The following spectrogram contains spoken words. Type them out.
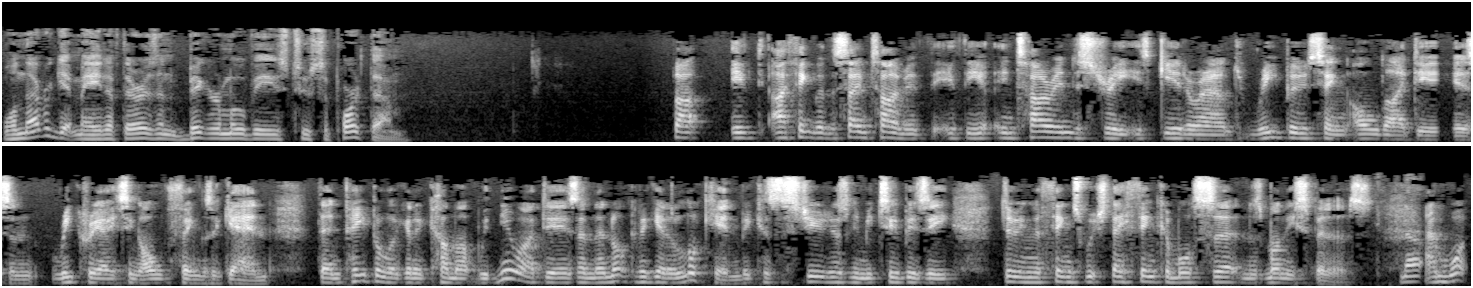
will never get made if there isn't bigger movies to support them. But if, I think at the same time, if, if the entire industry is geared around rebooting old ideas and recreating old things again, then people are going to come up with new ideas and they're not going to get a look in because the studio's going to be too busy doing the things which they think are more certain as money spinners. Now- and what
